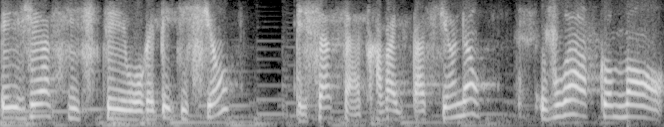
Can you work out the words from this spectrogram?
Et j'ai assisté aux répétitions. Et ça, c'est un travail passionnant. Voir comment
